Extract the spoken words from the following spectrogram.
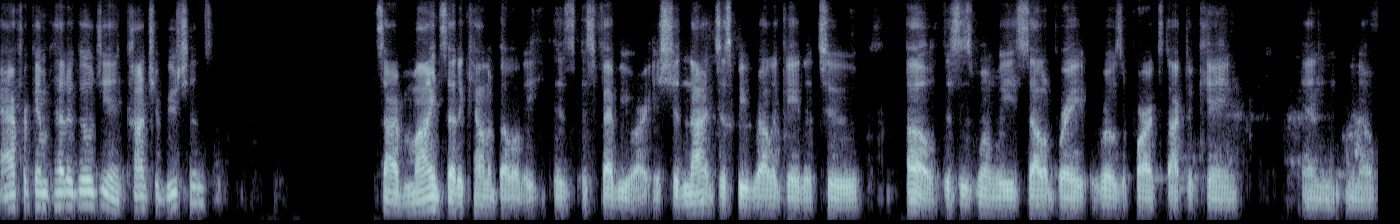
African pedagogy and contributions. So our mindset accountability is, is February. It should not just be relegated to, oh, this is when we celebrate Rosa Parks, Dr. King, and you know,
